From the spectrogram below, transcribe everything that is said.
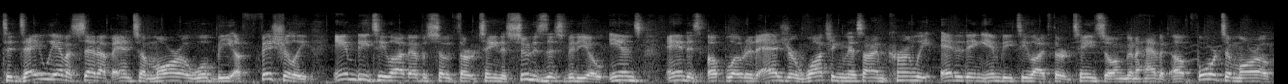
Today we have a setup and tomorrow will be officially MDT Live episode 13 as soon as this video ends and is uploaded. As you're watching this, I am currently editing MDT Live 13 so I'm going to have it up for tomorrow.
